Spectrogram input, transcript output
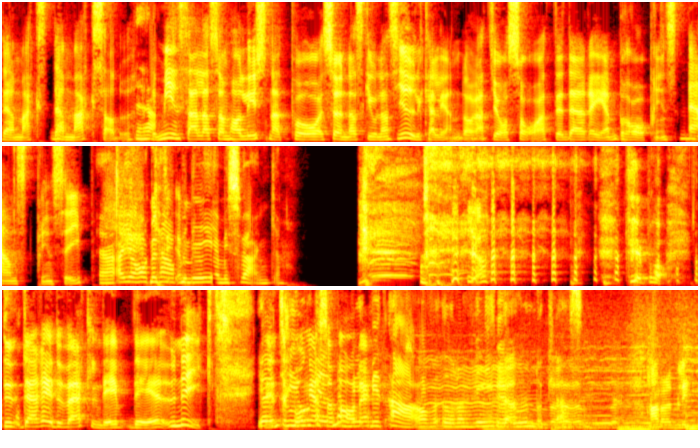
där, max, där maxar du. Ja. Det minns alla som har lyssnat på söndagsskolans julkalender att jag sa att det där är en bra prins, Ernst-princip. Ja, jag har Men carpe diem i svanken. Ja. Det är bra. Du, där är du verkligen, det är, det är unikt. Jag det är inte många som har det. mitt arv ur den vita underklassen. Har blivit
